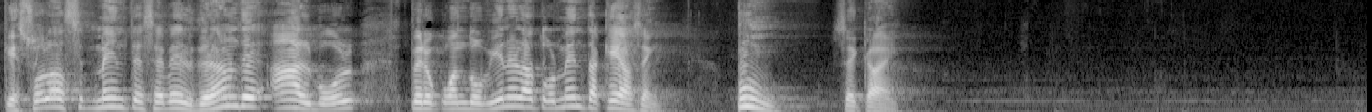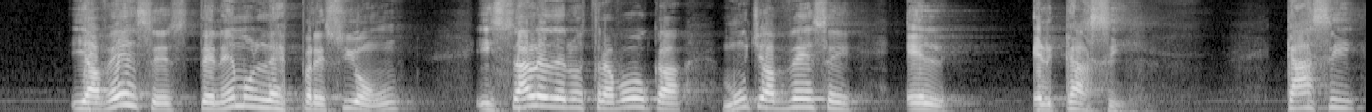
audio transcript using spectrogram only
que solamente se ve el grande árbol, pero cuando viene la tormenta, ¿qué hacen? ¡Pum! Se caen. Y a veces tenemos la expresión y sale de nuestra boca muchas veces el, el casi, casi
